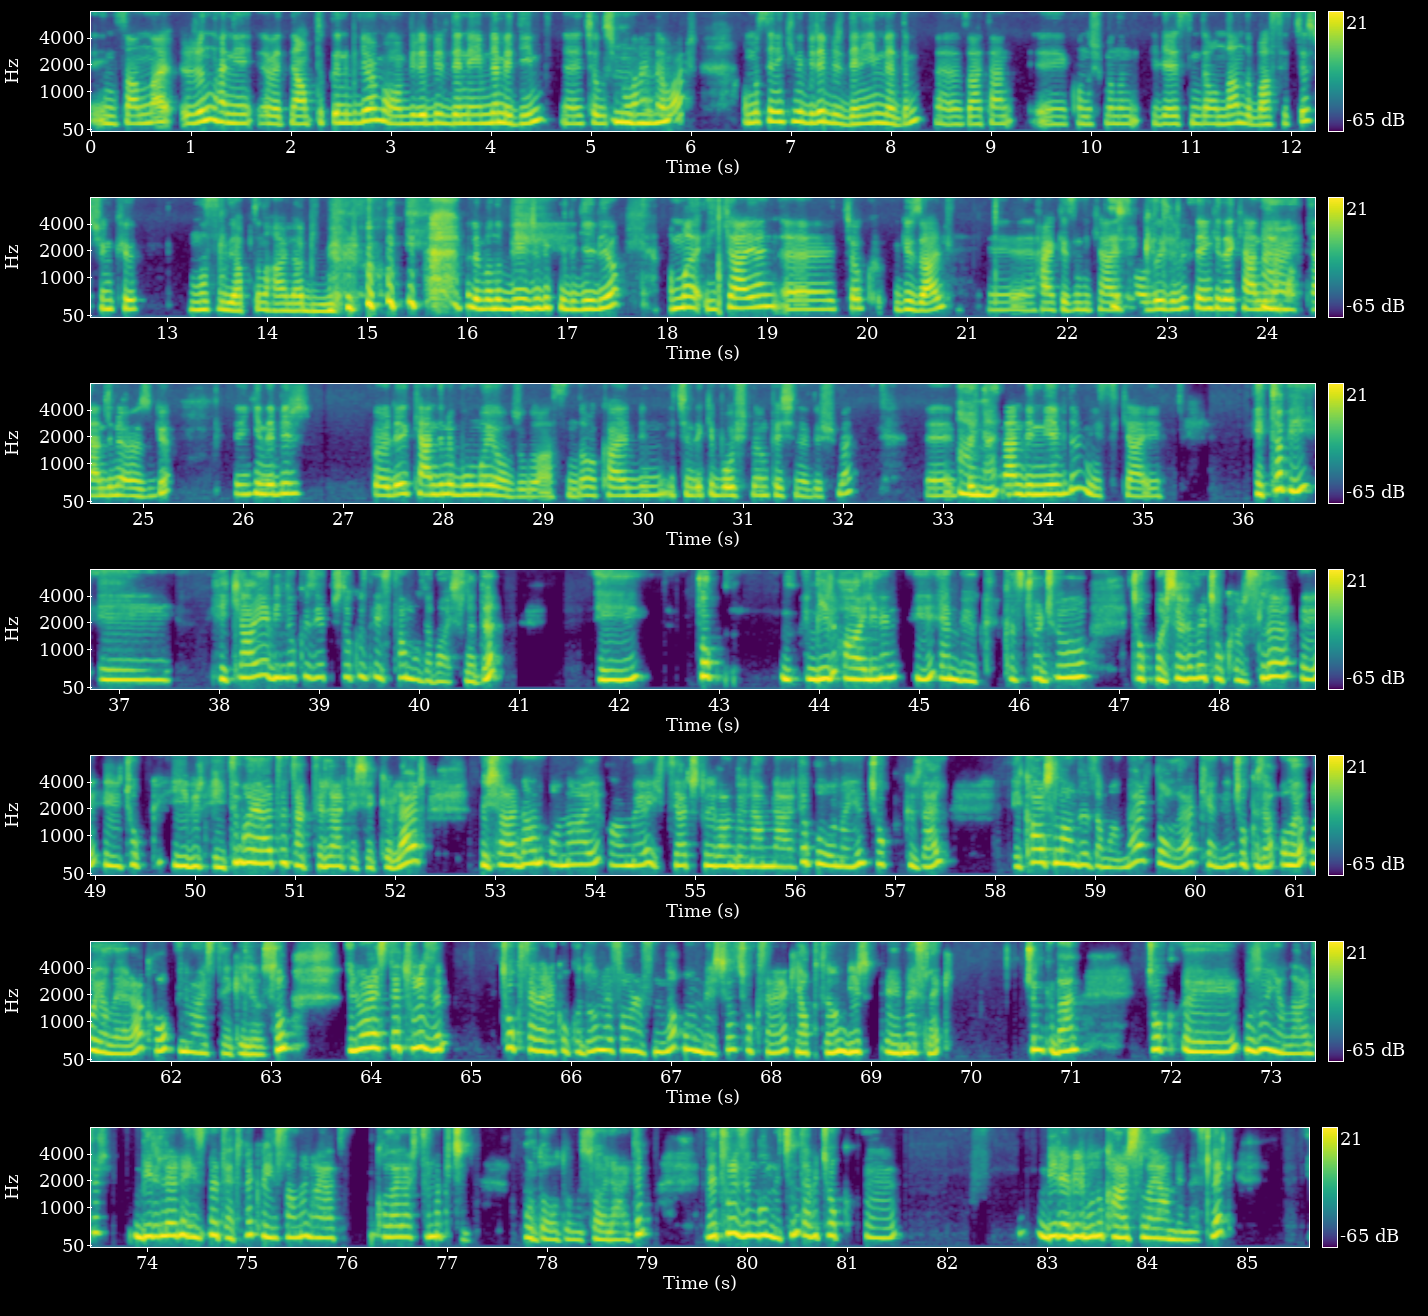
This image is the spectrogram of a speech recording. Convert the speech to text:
insanların hani evet ne yaptıklarını biliyorum ama birebir deneyimlemediğim e, çalışmalar Hı-hı. da var. Ama seninkini birebir deneyimledim. E, zaten e, konuşmanın ilerisinde ondan da bahsedeceğiz. Çünkü nasıl yaptığını hala bilmiyorum. Böyle bana büyücülük gibi geliyor. Ama hikayen e, çok güzel. E, herkesin hikayesi olduğu gibi. Seninki de kendine evet. kendine özgü. E, yine bir böyle kendini bulma yolculuğu aslında. O kalbin içindeki boşluğun peşine düşme. E, Aynen. Sen dinleyebilir miyiz hikayeyi? E tabii e, hikaye 1979'da İstanbul'da başladı. E, çok bir ailenin e, en büyük kız çocuğu, çok başarılı, çok hırslı, e, e, çok iyi bir eğitim hayatı, takdirler, teşekkürler. Dışarıdan onay almaya ihtiyaç duyulan dönemlerde bu onayın çok güzel karşılandığı zamanlar doğal olarak kendini çok güzel oyalayarak hop üniversiteye geliyorsun. Üniversite turizm çok severek okuduğum ve sonrasında 15 yıl çok severek yaptığım bir e, meslek. Çünkü ben çok e, uzun yıllardır birilerine hizmet etmek ve insanların hayatını kolaylaştırmak için burada olduğumu söylerdim. Ve turizm bunun için tabii çok e, birebir bunu karşılayan bir meslek.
